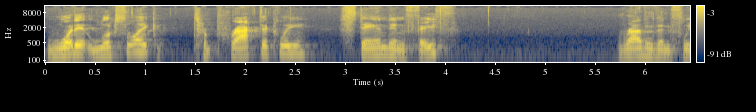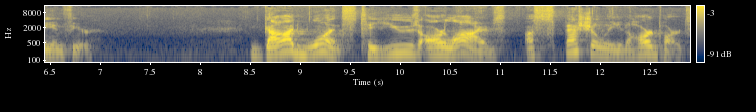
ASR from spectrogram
what it looks like to practically stand in faith rather than flee in fear. God wants to use our lives, especially the hard parts,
